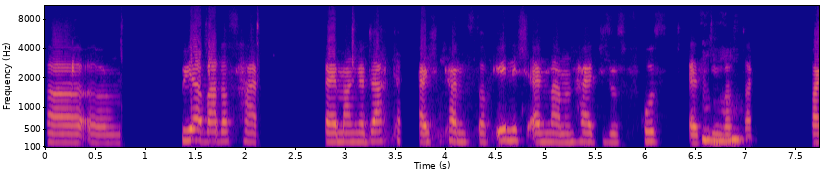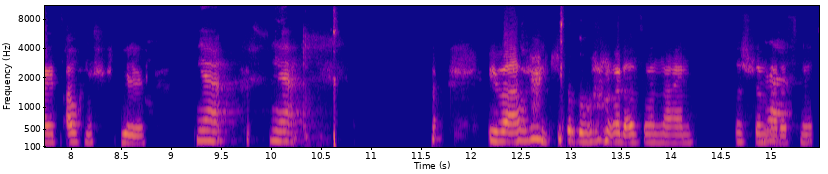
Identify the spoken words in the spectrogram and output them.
äh, ähm, früher war das halt, weil man gedacht hat, ich kann es doch eh nicht ändern und halt dieses Frustessen, mhm. was da war jetzt auch nicht viel. Ja, ja. Über 100 Kilo oder so, nein. So schlimm ja. war das nicht.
